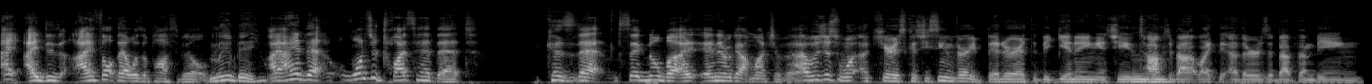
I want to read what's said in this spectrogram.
I I did I thought that was a possibility. maybe. I, I had that once or twice. I had that Because that signal, but I, I never got much of it. I was just wa- uh, curious because she seemed very bitter at the beginning, and she Mm-hmm. talked about like the others about them being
